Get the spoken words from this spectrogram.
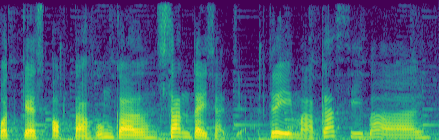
podcast Okta Wungkal santai saja. Terima kasih, bye.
